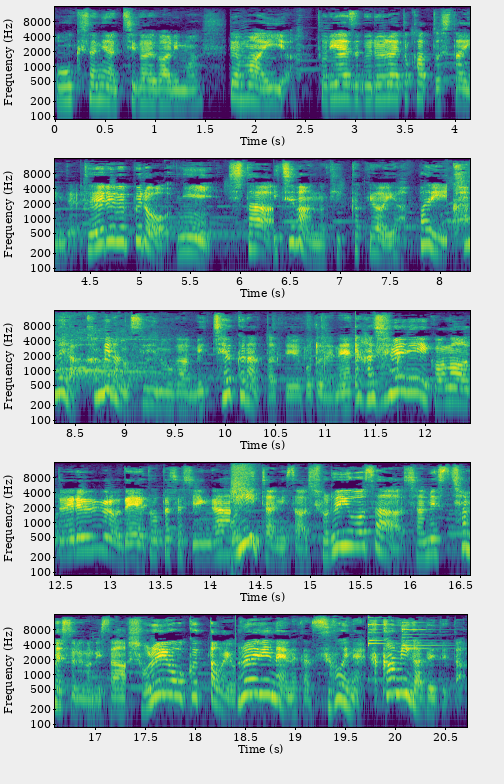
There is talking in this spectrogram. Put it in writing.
大きさには違いがあります。でもまあいいや。とりあえずブルーライトカットしたいんで。12 Pro にした一番のきっかけはやっぱりカメラ。カメラの性能がめっちゃ良くなったっていうことでね。はじめにこの12 Pro で撮った写真が、お兄ちゃんにさ、書類をさ、写メ、写メするのにさ、書類を送ったのよ。それにね、なんかすごいね、深みが出てた。わ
